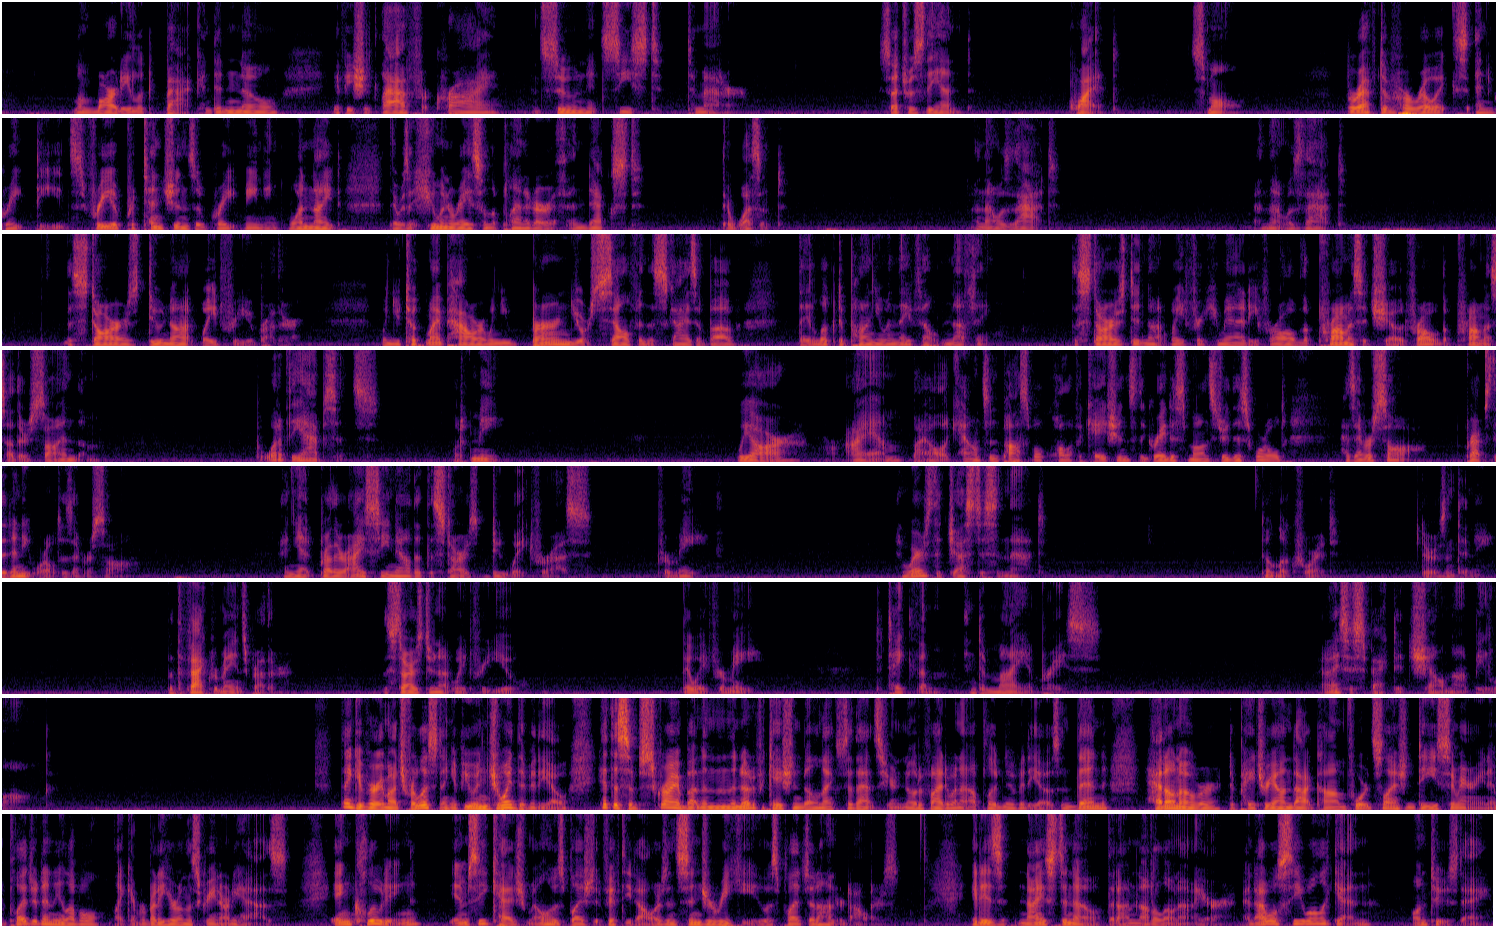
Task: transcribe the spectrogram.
Lombardi looked back and didn't know if he should laugh or cry, and soon it ceased to matter. Such was the end. Quiet, small, bereft of heroics and great deeds, free of pretensions of great meaning. One night there was a human race on the planet Earth, and next there wasn't. And that was that. And that was that. The stars do not wait for you, brother. When you took my power, when you burned yourself in the skies above, they looked upon you and they felt nothing. The stars did not wait for humanity, for all of the promise it showed, for all of the promise others saw in them. But what of the absence? What of me? We are, or I am, by all accounts and possible qualifications, the greatest monster this world has ever saw, perhaps that any world has ever saw. And yet, brother, I see now that the stars do wait for us, for me. And where's the justice in that? Don't look for it. There isn't any. But the fact remains, brother, the stars do not wait for you. They wait for me to take them into my embrace. And I suspect it shall not be long. Thank you very much for listening. If you enjoyed the video, hit the subscribe button and then the notification bell next to that so you're notified when I upload new videos. And then head on over to patreon.com forward slash dsumerian and pledge at any level like everybody here on the screen already has, including MC Keshmil, who's pledged at $50, and Sinjariki, who has pledged at $100. It is nice to know that I'm not alone out here, and I will see you all again on Tuesday.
